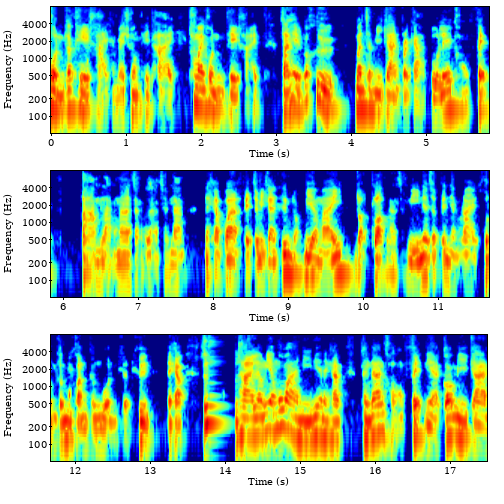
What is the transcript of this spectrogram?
คนก็เทขายกันไปช่วงท้ายๆทำไมคนถึงเทขาย สาเหตุก็คือมันจะมีการประกาศตัวเลขของเฟด ตามหลังมาจากหลังจากนั้นนะครับว่าเฟดจะมีการขึ้นดอกเบี้ยไหมดอทพลอตหลังจากนี้เนี่ยจะเป็นอย่างไรคนก็มีความกังวลเกิดขึ้นนะครับซึ่งสุดท้ายแล้วเนี่ยเมื่อวานนี้เนี่ยนะครับทางด้านของเฟดเนี่ยก็มีการ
